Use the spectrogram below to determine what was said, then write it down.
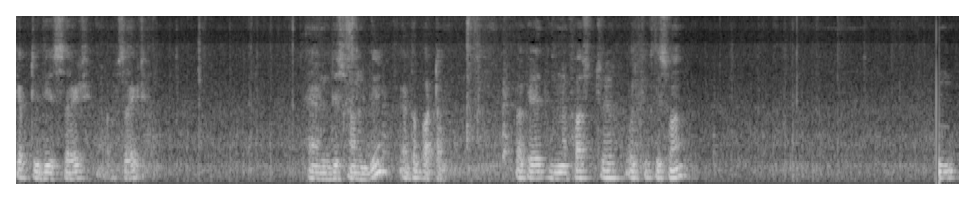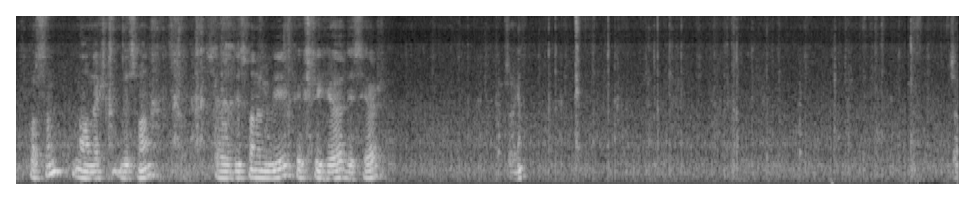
kept to this side outside and this one will be at the bottom. Okay then first uh, we'll fix this one. Person now next this one. So this one will be fixed here this here. Sorry. So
